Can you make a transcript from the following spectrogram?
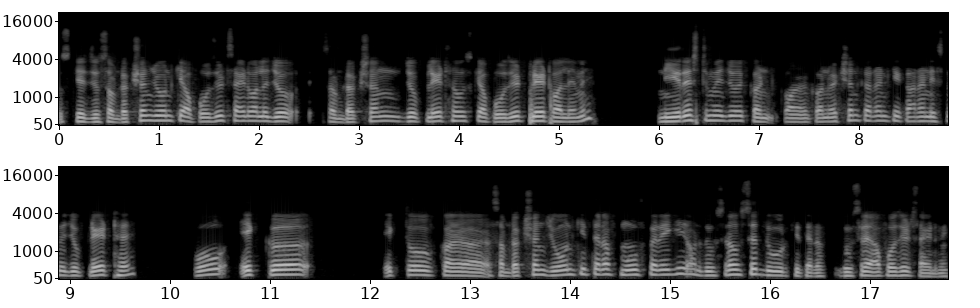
उसके जो सबडक्शन जोन के अपोजिट साइड वाले जो सबडक्शन जो प्लेट है, उसके अपोजिट प्लेट वाले में नियरेस्ट में जो एक कन्वेक्शन करंट के कारण इसमें जो प्लेट है, वो एक एक तो सबडक्शन जोन की तरफ़ मूव करेगी और दूसरा उससे दूर की तरफ़, दूसरे अपोजिट साइड में।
